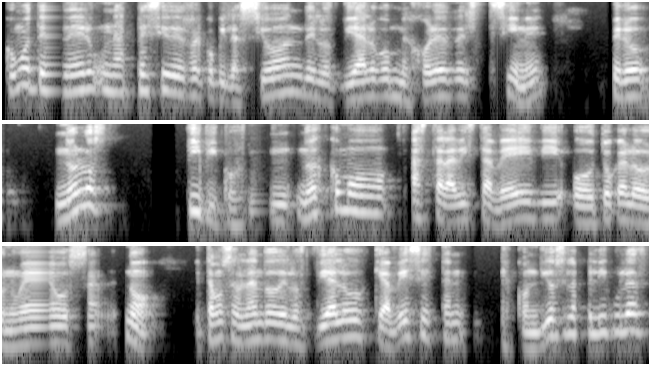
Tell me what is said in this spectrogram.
cómo tener una especie de recopilación de los diálogos mejores del cine, pero no los típicos, no es como Hasta la vista baby o Tócalo de nuevo, no, estamos hablando de los diálogos que a veces están escondidos en las películas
